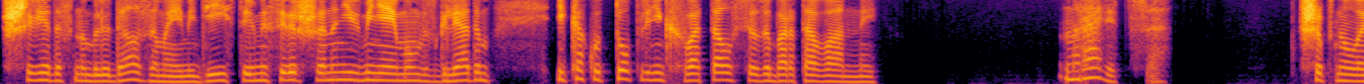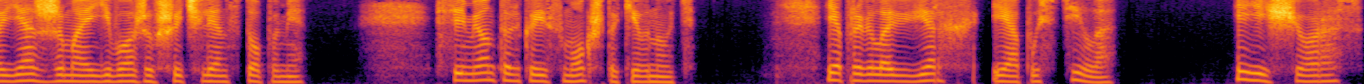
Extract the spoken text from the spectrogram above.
Шведов наблюдал за моими действиями совершенно невменяемым взглядом и как утопленник хватался за борта ванной. «Нравится?» — шепнула я, сжимая его оживший член стопами. Семён только и смог что кивнуть. Я провела вверх и опустила. И еще раз.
